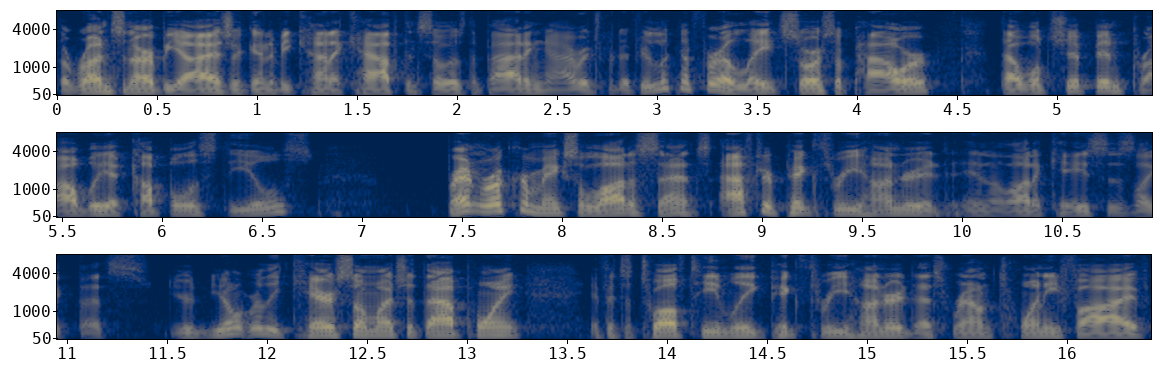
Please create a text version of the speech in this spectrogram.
The runs and RBIs are going to be kind of capped, and so is the batting average. But if you're looking for a late source of power that will chip in probably a couple of steals, Brent Rooker makes a lot of sense. After pick 300, in a lot of cases, like that's you're, you do not really care so much at that point. If it's a 12 team league, pick 300, that's round 25.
